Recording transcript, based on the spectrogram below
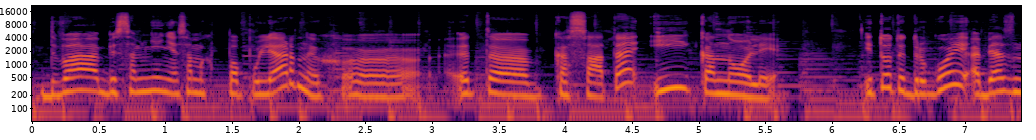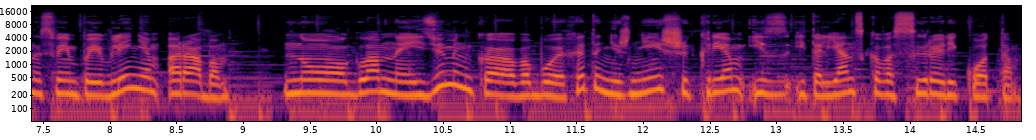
Два, без сомнения, самых популярных э, это касата и каноли. И тот, и другой обязаны своим появлением арабам – но главная изюминка в обоих – это нежнейший крем из итальянского сыра рикотта.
